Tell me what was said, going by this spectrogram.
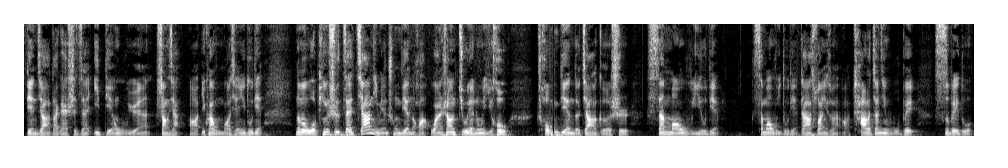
电价大概是在一点五元上下啊，一块五毛钱一度电。那么我平时在家里面充电的话，晚上九点钟以后。充电的价格是三毛五一度电，三毛五一度电，大家算一算啊，差了将近五倍，四倍多。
